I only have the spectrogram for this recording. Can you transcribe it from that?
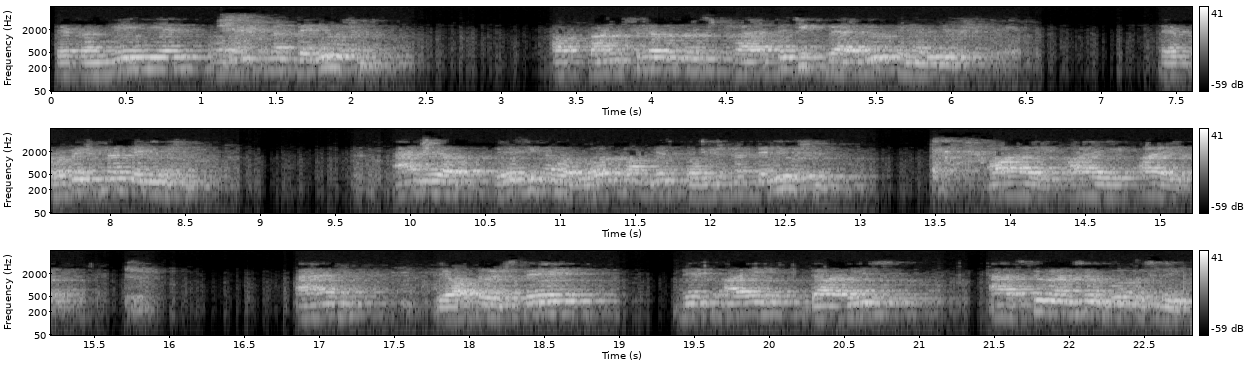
a convenient provisional delusion of considerable strategic value in evolution. A provisional delusion. And we are basing our work on this provisional delusion. I, I, I. And the authors say this I dies as soon as you go to sleep.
